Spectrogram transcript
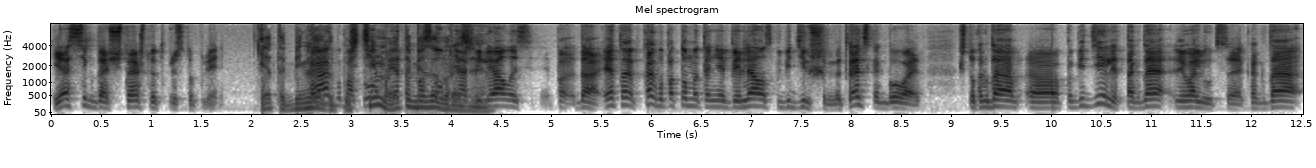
я всегда считаю, что это преступление. Это недопустимо, как бы это, это безобразие. Не обелялось, да, это как бы потом это не обелялось победившими. Вы знаете, как бывает, что когда э, победили, тогда революция, когда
